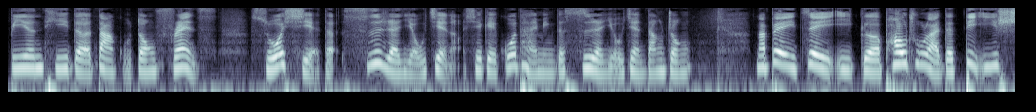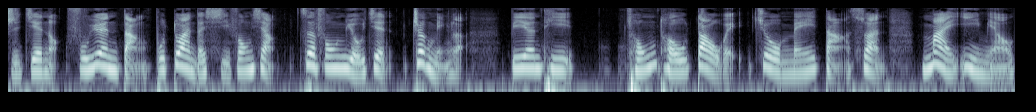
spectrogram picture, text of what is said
BNT 的大股东 Friends 所写的私人邮件哦，写给郭台铭的私人邮件当中，那被这一个抛出来的第一时间哦，府院党不断的洗风向，这封邮件证明了 BNT。从头到尾就没打算卖疫苗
